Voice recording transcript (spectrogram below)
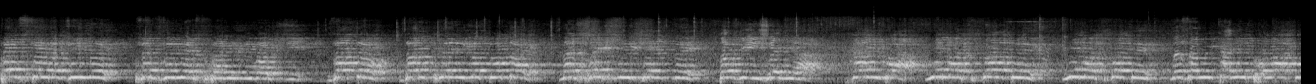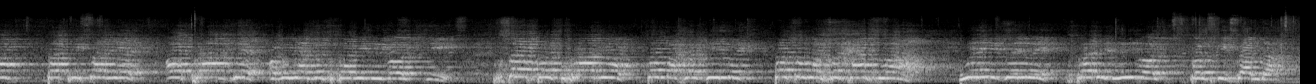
polskiej rodziny przez wymiar sprawiedliwości! Za to zamknęli go tutaj na 6 miesięcy do więzienia! Hańba! Nie ma zgody! Nie ma zgody na zamykanie Polaków za pisanie o prawdzie o wymiarze sprawiedliwości! Stop bezprawiu w sądach rodzinnych to są nasze hasła! Nie widzimy sprawiedliwość w polskich sądach!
